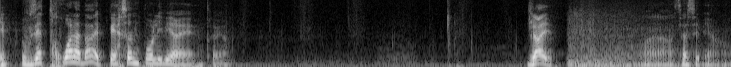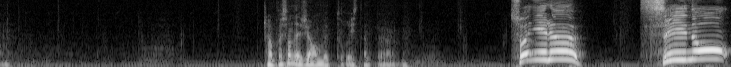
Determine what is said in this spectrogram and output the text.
Et vous êtes trois là-bas et personne pour libérer. Très bien. J'arrive. Voilà, ça c'est bien. J'ai l'impression d'agir en mode touriste un peu. Soignez-le Sinon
